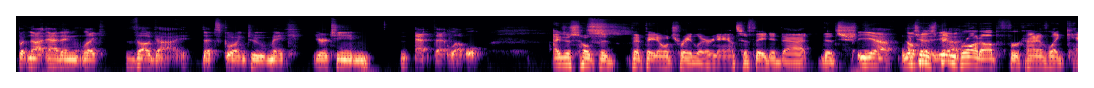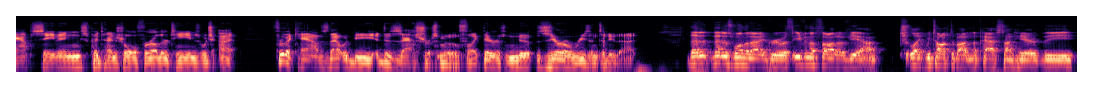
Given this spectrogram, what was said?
but not adding like the guy that's going to make your team at that level I just hope that, that they don't trade Larry Nance. If they did that, that's yeah, which okay, has been yeah. brought up for kind of like cap savings potential for other teams. Which I, for the Cavs, that would be a disastrous move. Like there is no zero reason to do that. That that is one that I agree with. Even the thought of yeah, tr- like we talked about in the past on here, the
